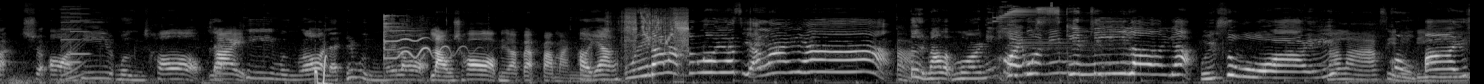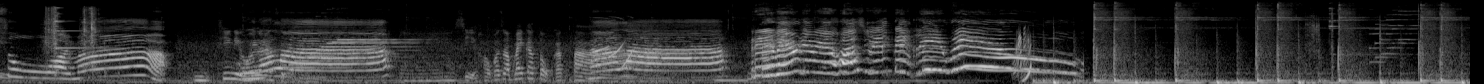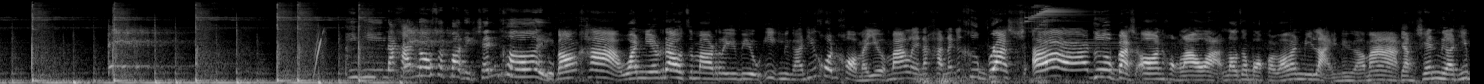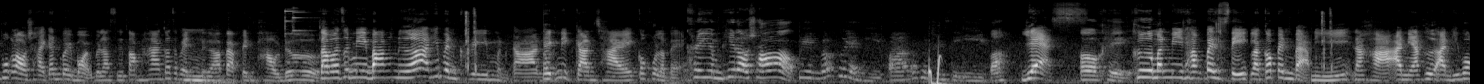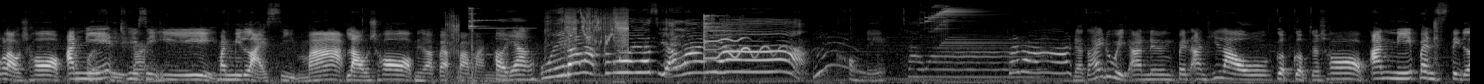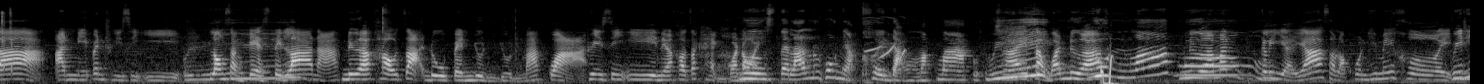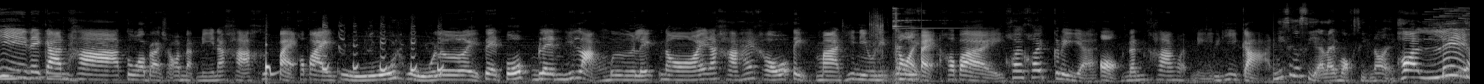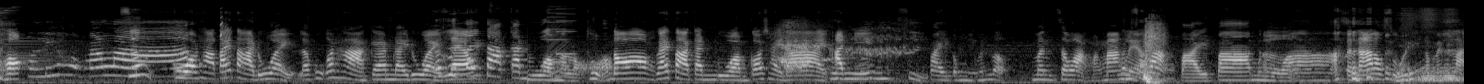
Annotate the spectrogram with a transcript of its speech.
บัชออนที่มึงชอบใช่และที่มึงรอดและที่มึงไม่รอดเราชอบเนื้อแบบประมาณเอานี้ยังอุ้ยน่ารักจังเลยอะสีอะไรอะอะ ตื่นมาแบบ morning คอยสกินนี่เลยอะอุ้ยสวยน่ารักสีของนี้ดีปายสวยมากที่นิ้วอุ้ยเลยน่ารัก นี่สีเขาก็จะไม่กระตกกระตาน่ารักรีวิว เช่นเคยถูกต้องค่ะ วันนี้เราจะมารีวิวอีกหนึ่งอันที่คนขอมาเยอะมากเลยนะคะ นั่นก็คือ brush on คือ brush on ของเราอะ เราจะบอกก่อนว่ามันมีหลายเนื้อมาก อย่างเช่นเนื้อที่พวกเราใช้กันบ่อยๆ เวลาซื้อตามห้างก็จะเป็นอืมเนื้อแบบเป็น powder แต่มันจะมีบางเนื้อที่เป็นครีมเหมือนกัน เทคนิคการใช้ก็คนละแบบ ครีมที่เราชอบ ครีมก็คืออย่างนี้ปะก็คือ TCE ปะ yes โอเค คือมันมีทั้งเป็นสติ๊กแล้วก็เป็นแบบนี้นะคะ อันเนี้ยคืออันที่พวกเราชอบ อันนี้ เปิดสีกัน TCE มันมีหลายสีมาก เราชอบเนื้อแบบประมาณเอานี้ยัง อุ้ยน่ารักจังเลยอะสีอะไรอะ เดี๋ยวจะให้ดูอีกอันนึง เป็นอันที่เราเกือบเกือบๆจะชอบ อันนี้เป็นสติล่า อันนี้เป็น 3CE ลองสังเกตสติล่านะ เนื้อเขาจะดูเป็นหยุ่นหยุ่นๆมากกว่า 3CE เนื้อเขาจะแข็งกว่าหน่มือยอสเตลล่ารุ่นพวกเนี้ยเคยดังมากๆอุ๊ยใช่แต่ว่าเนื้อหยุ่นมาก เนื้อมันเกลี่ยยากสำหรับคนที่ไม่เคย วิธีในการทาตัวบรัชออนแบบนี้นะคะ คือแปะเข้าไปถูถูเลยเสร็จปุ๊บเบลนที่หลังมือเล็กน้อยนะคะ ให้เขาติดมาที่นิ้วนิดหน่อยแปะเข้าไป ค่อยๆ เกลี่ยออกด้านข้างแบบนี้วิธีการ นี่คือสีอะไรบอกสีหน่อยพอลลี่ฮอกฮอลลี่หกน่ารักซึ่งกลัวทาใต้ตาด้วย แล้วกูก็ทาแก้มได้ด้วยก็คือแล้ว ใต้ตากันบวมอะเหรอถูกต้องใต้ตากันบวมก็ใช้ได้ อันนี้สีไฟตรงนี้มันแบบ มันสว่างมากมัๆเลยสอะ ว่างไปป้ามึงเออ ว่า แต่หน้าเราสวย เราไม่เป็นไร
